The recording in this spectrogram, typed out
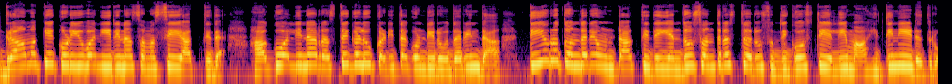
ಗ್ರಾಮಕ್ಕೆ ಕುಡಿಯುವ ನೀರಿನ ಸಮಸ್ಯೆಯಾಗ್ತಿದೆ ಹಾಗೂ ಅಲ್ಲಿನ ರಸ್ತೆಗಳು ಕಡಿತಗೊಂಡಿರುವುದರಿಂದ ತೀವ್ರ ತೊಂದರೆ ಉಂಟಾಗ್ತಿದೆ ಎಂದು ಸಂತ್ರಸ್ತರು ಸುದ್ದಿಗೋಷ್ಠಿಯಲ್ಲಿ ಮಾಹಿತಿ ನೀಡಿದ್ರು.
